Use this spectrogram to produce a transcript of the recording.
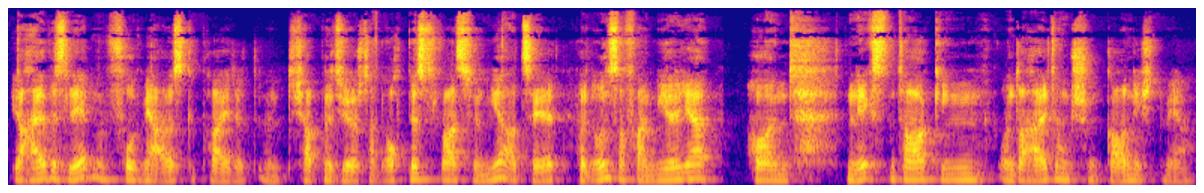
ihr halbes Leben vor mir ausgebreitet. Und ich habe natürlich dann auch ein bisschen was von mir erzählt, von unserer Familie. Und den nächsten Tag ging Unterhaltung schon gar nicht mehr.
